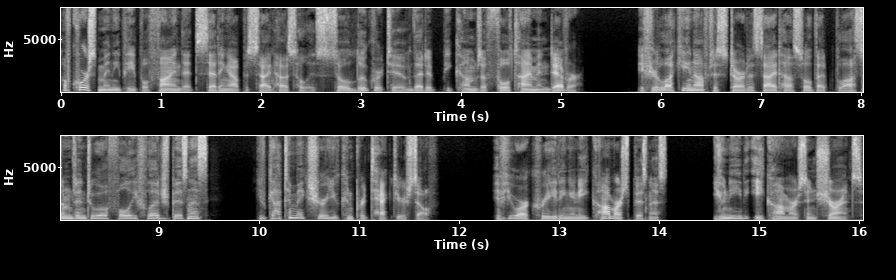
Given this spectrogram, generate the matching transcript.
Of course, many people find that setting up a side hustle is so lucrative that it becomes a full time endeavor. If you're lucky enough to start a side hustle that blossoms into a fully fledged business, you've got to make sure you can protect yourself. If you are creating an e commerce business, you need e commerce insurance,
